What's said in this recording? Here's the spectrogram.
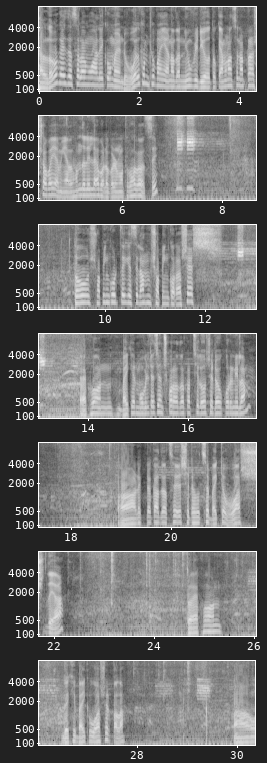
Hello guys আসসালামু আলাইকুম and welcome to my another new video তো কেমন আছেন আপনারা সবাই? আমি আলহামদুলিল্লাহ বরাবরের মতো ভালো আছি। তো শপিং করতে গেছিলাম শপিং করা শেষ। এখন বাইকের মোবিলটা চেঞ্জ করা দরকার ছিল, সেটাও করে নিলাম। আর একটা কাজ আছে, সেটা হচ্ছে বাইকটা ওয়াশ দেয়া। তো এখন দেখি বাইক ওয়াশের পালা।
